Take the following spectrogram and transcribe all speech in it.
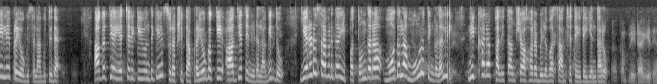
ಮೇಲೆ ಪ್ರಯೋಗಿಸಲಾಗುತ್ತಿದೆ. ಅಗತ್ಯ ಎಚ್ಚರಿಕೆಯೊಂದಿಗೆ ಸುರಕ್ಷಿತ ಪ್ರಯೋಗಕ್ಕೆ ಆದ್ಯತೆ ನೀಡಲಾಗಿದ್ದು, ಎರಡು ಸಾವಿರದ ಇಪ್ಪತ್ತೊಂದರ ಮೊದಲ ಮೂರು ತಿಂಗಳಲ್ಲಿ ನಿಖರ ಫಲಿತಾಂಶ ಹೊರಬೀಳುವ ಸಾಧ್ಯತೆ ಇದೆ ಎಂದರು. ಕಂಪ್ಲೀಟ್ ಆಗಿದೆ.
